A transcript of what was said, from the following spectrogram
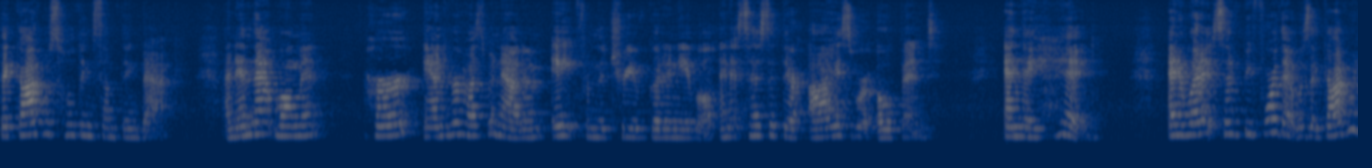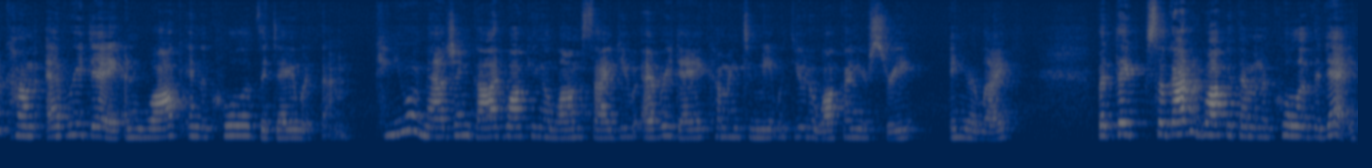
that God was holding something back. And in that moment, her and her husband Adam ate from the tree of good and evil. And it says that their eyes were opened and they hid. And what it said before that was that God would come every day and walk in the cool of the day with them. Can you imagine God walking alongside you every day, coming to meet with you to walk on your street in your life? But they, so God would walk with them in the cool of the day.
